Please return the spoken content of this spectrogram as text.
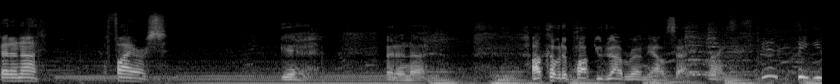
Better not. They'll fire us. Yeah, better not. I'll cover the park, you drive around the outside. Right. Piggy,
